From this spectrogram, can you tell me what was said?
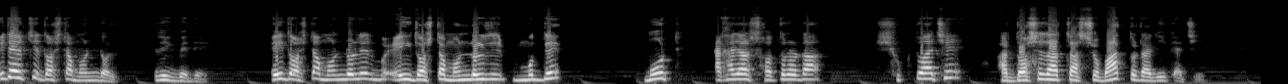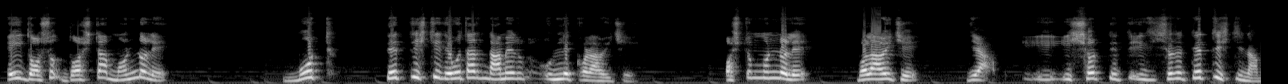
এটা হচ্ছে দশটা মণ্ডল ঋগ্বেদে। এই দশটা মণ্ডলের, এই দশটা মণ্ডলের মধ্যে মোট এক হাজার সতেরোটা সুক্ত আছে আর দশ হাজার চারশো বাহাত্তরটা ঋক আছে। এই দশ, দশটা মণ্ডলে মোট তেত্রিশটি দেবতার নামের উল্লেখ করা হয়েছে। অষ্টম মণ্ডলে বলা হয়েছে যে ঈশ্বর ঈশ্বরের তেত্রিশটি নাম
